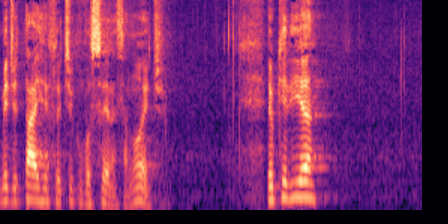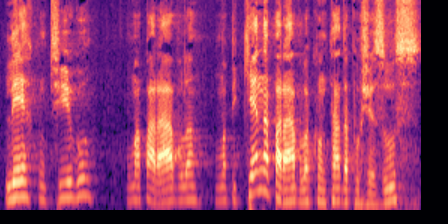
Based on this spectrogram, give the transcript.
meditar e refletir com você nessa noite, eu queria ler contigo uma parábola, uma pequena parábola contada por Jesus,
